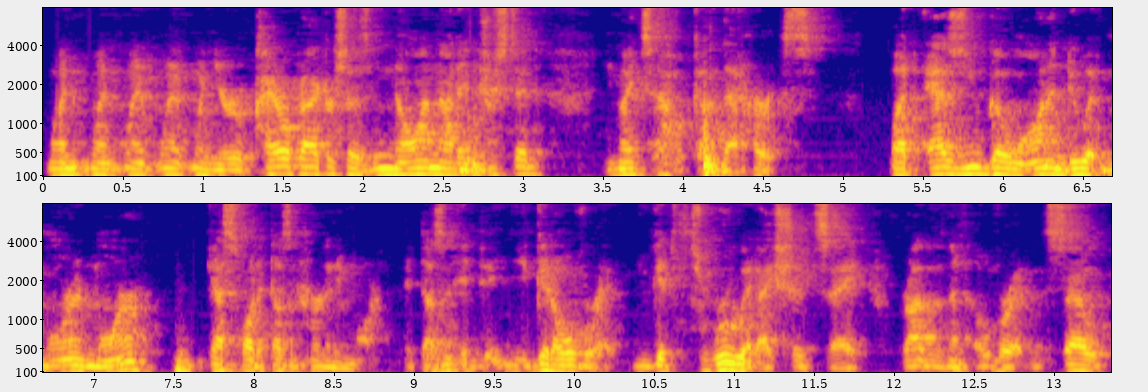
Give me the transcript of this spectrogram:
when, when, when, when your chiropractor says, no, I'm not interested, you might say, oh, God, that hurts. But as you go on and do it more and more, guess what? It doesn't hurt anymore. It doesn't. It, you get over it. You get through it, I should say, rather than over it. And so,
